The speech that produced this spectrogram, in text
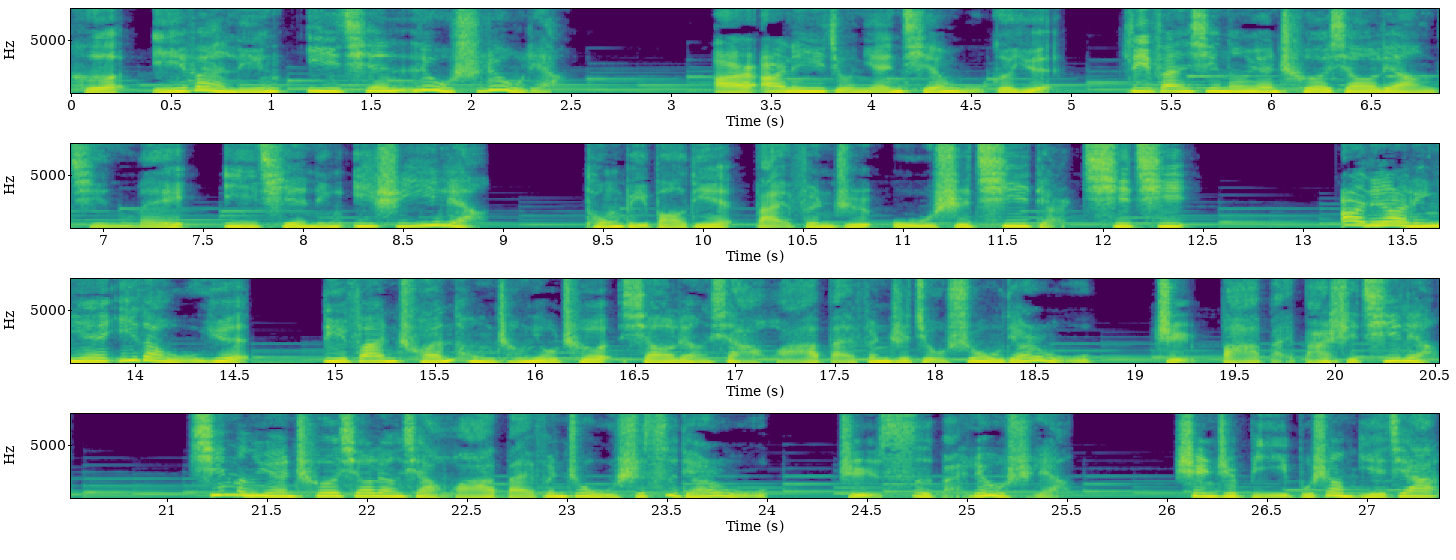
和一万零一千六十六辆。而二零一九年前五个月，力帆新能源车销量仅为一千零一十一辆，同比暴跌百分之五十七点七七。二零二零年一到五月，力帆传统乘用车销量下滑百分之九十五点五，至八百八十七辆；新能源车销量下滑百分之五十四点五，至四百六十辆，甚至比不上别家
